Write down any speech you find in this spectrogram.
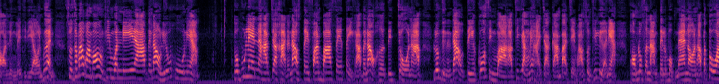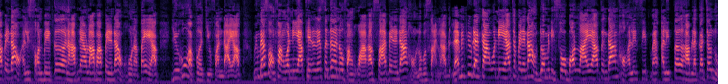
ต่อหนึ่งเลยทีเดียวเพื่อนส่วนสภาพความพร้อมของทีมวันนี้นะครับทางด้านของลิเวอร์พูลเนี่ย ตัวผู้เล่นนะครับจะขาดทางด้านสเตฟานบาเซติครับทางด้านของเคอร์ติสโจนะครับรวมถึงทางด้านของเตียโกซินวาครับที่ยังไม่หายจากการบาดเจ็บครับส่วนที่เหลือเนี่ยพร้อมลงสนามเต็มระบบแน่นอนครับประตูครับเป็นด้านของอลิซอนเบเกอร์นะครับแนวรับครับเป็นด้านของโคนาเต้ครับยืนคู่กับเฟอร์จิลฟันไดครับวิงแบ็กสองฝั่งวันนี้ครับเทนเลสเซนเดอร์โนฝั่งขวาครับซ้ายเป็นด้านของโรบสันครับและมิดฟิลด์แดนกลางวันนี้ครับจะเป็นด้านของโดมินิกโซบอสไลท์ครับทางด้านของอเล็กซิสแม็กอลิเตอร์ครับแล้วก็เจ้าหนู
